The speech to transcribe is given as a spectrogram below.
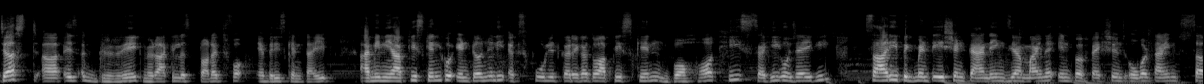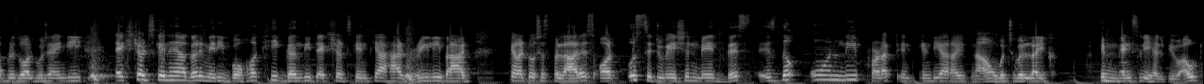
just uh, is a great miraculous product for every skin type. I mean, ये आपकी स्किन को इंटरनली एक्सफोलिएट करेगा तो आपकी स्किन बहुत ही सही हो जाएगी सारी पिगमेंटेशन टैनिंग्स या माइनर इम्परफेक्शंस ओवर टाइम सब रिजॉल्व हो जाएँगी टेक्सचर्ड स्किन है अगर मेरी बहुत ही गंदी टेक्सचर्ड स्किन क्या had really bad keratosis pilaris और उस सिचुएशन में this is the only product in India right now which will like immensely help you out.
